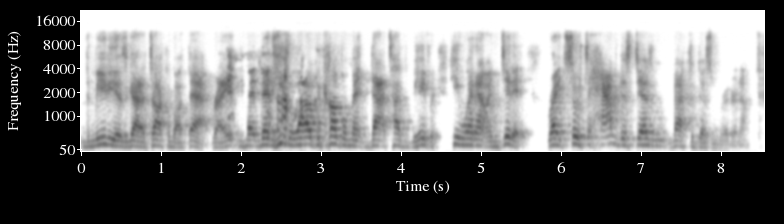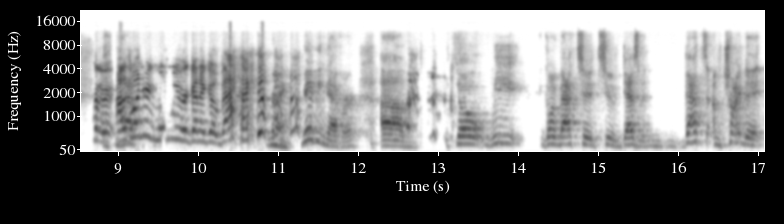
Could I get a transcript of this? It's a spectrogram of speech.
"The media's got to talk about that, right? that, that he's allowed to compliment that type of behavior. He went out and did it, right? So to have this Desmond back to Desmond Ridder now, right, I was wondering when we were going to go back. right, maybe never. Um, so we going back to to Desmond. That's I'm trying to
